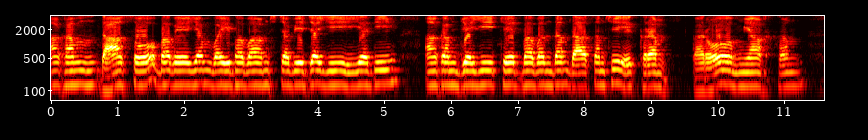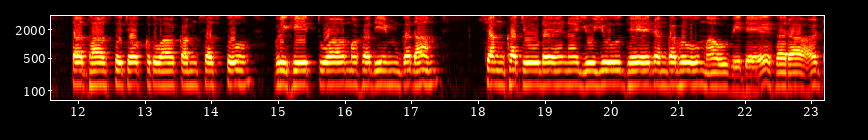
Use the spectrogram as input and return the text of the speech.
अहं दासो भवेयं वैभवांश्च विजयी यदि अहं जयी चेद्भवन्तं दासं शीघ्रं करोम्यहं। तथास्तु चोक्त्वा कंसस्तु गृहीत्वा महदीं गदां शङ्खचूडेन युयुधे रङ्गभूमौ विदेहराट।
